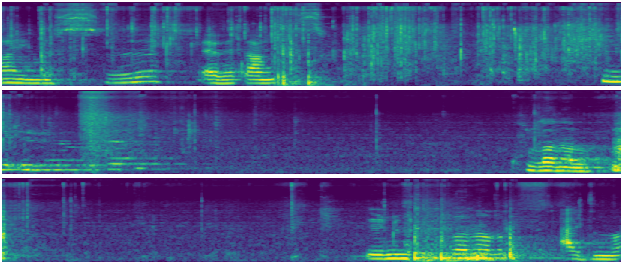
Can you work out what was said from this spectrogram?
Aynısı. Evet aynısı. Şimdi ürünümüzü kullanalım. Ürünümüzü kullanalım. Ardından.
